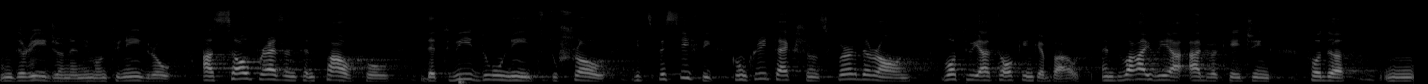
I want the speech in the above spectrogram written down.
in the region and in Montenegro are so present and powerful that we do need to show with specific, concrete actions further on what we are talking about and why we are advocating for the um,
